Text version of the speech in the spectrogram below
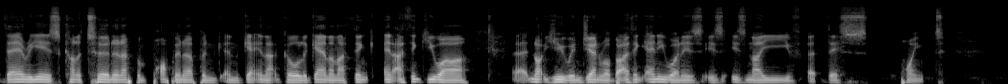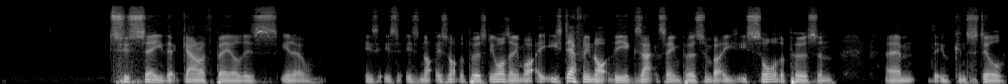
There he is, kind of turning up and popping up and, and getting that goal again. And I think and I think you are uh, not you in general, but I think anyone is is is naive at this point to say that Gareth Bale is you know is, is, is not is not the person he was anymore. He's definitely not the exact same person, but he, he's sort of the person um, that who can still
